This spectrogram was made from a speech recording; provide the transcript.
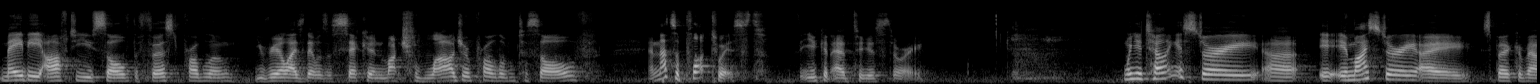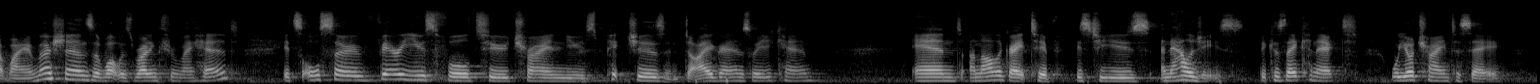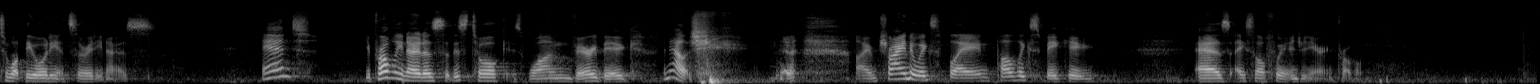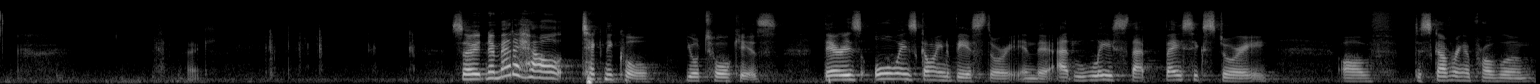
maybe after you solve the first problem, you realize there was a second, much larger problem to solve. And that's a plot twist that you can add to your story. When you're telling a story, uh, in my story, I spoke about my emotions and what was running through my head. It's also very useful to try and use pictures and diagrams where you can. And another great tip is to use analogies because they connect what you're trying to say to what the audience already knows. And you probably noticed that this talk is one very big analogy. I'm trying to explain public speaking as a software engineering problem. Okay. So no matter how technical your talk is, there is always going to be a story in there, at least that basic story of discovering a problem,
